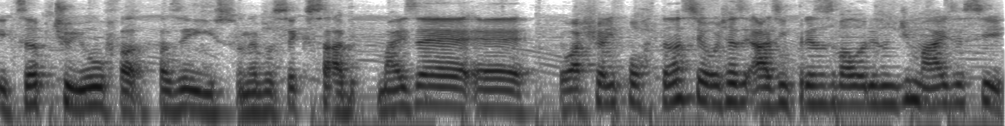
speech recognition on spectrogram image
It's up to you fa fazer isso, né? Você que sabe. Mas é, é eu acho a importância hoje as, as empresas valorizam demais esse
